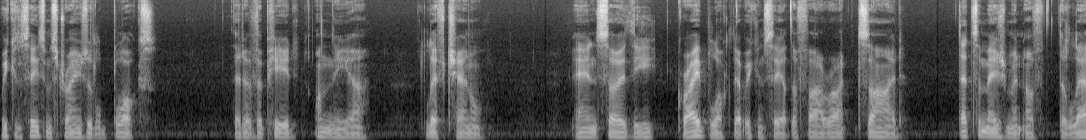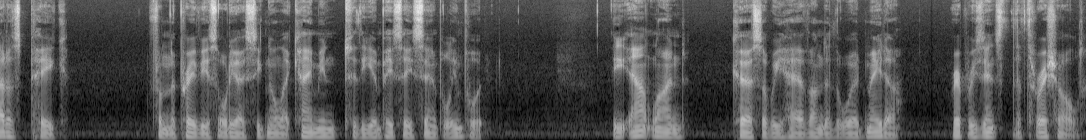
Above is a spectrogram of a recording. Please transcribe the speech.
we can see some strange little blocks that have appeared on the uh, left channel and so the grey block that we can see at the far right side, that's a measurement of the loudest peak from the previous audio signal that came into the MPC sample input. The outlined cursor we have under the word meter represents the threshold.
